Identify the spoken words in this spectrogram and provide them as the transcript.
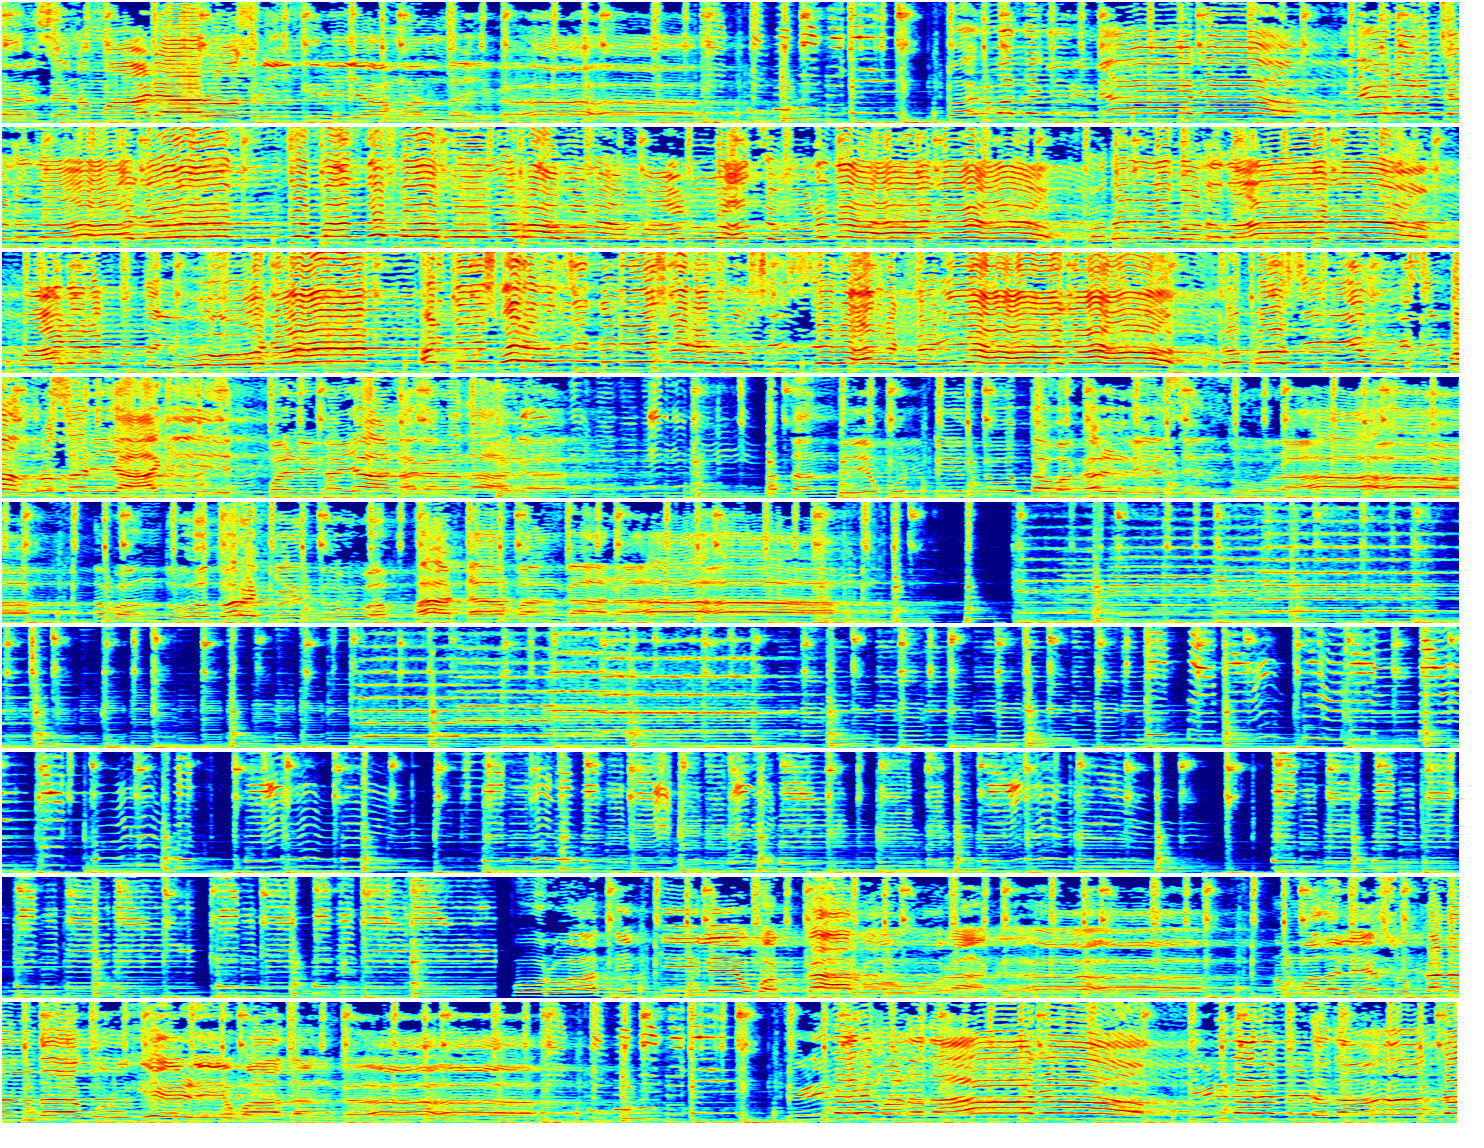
ದರ್ಶನ ಮಾಡ್ಯಾರು ಶ್ರೀಗಿರಿಯ ಮಲ್ಲೈಗ ಪರ್ವತಗಿರಿ ಮ್ಯಾಗ ಏರ್ಯಾರ ಕ್ಷಣದಾಗ. ಜಪ ತಪ ಹೋಮ ಮಾಡುವ ಸಮಣದಾಗ ತಪಸಿರಿ ಮುಗಿಸಿ ಬಂದ್ರು ಸರಿಯಾಗಿ ಪಳ್ಳಿನಯ ನಗರದಾಗ. ತಂದೆ ಹುಟ್ಟಿದ್ದು ತವಗಳ್ಳಿ ಸಿಂಧೂರ. ಬಂದು ದೊರಕಿದ್ದು ಅಪ್ಪಾಟ ಬಂಗಾರ. ಪೂರ್ವ ದಿಕ್ಕಿಲೆ ಹೊಕ್ಕಾರು ಊರಾಗ. ಮೊದಲೇ ಸುಖನಂದ ಗುರು ಹೇಳಿ ಹೋದಂಗ. ತಿಳಿದರ ಮನದಾಗ, ಹಿಡಿದರ ಬಿಡದಂಗ.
